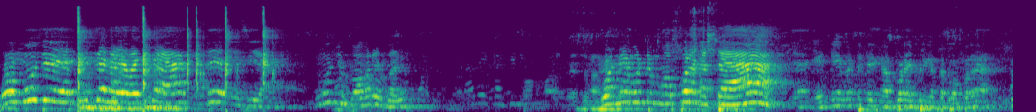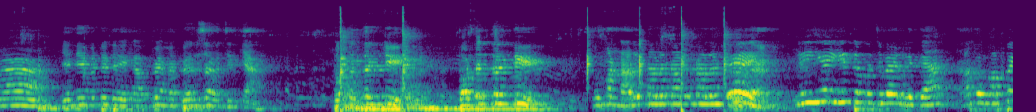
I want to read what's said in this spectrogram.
ஓ பிச்சைங்களை வைக்க? கதையை பேசிய? மூஞ்சி புகரை பாரு. உன்னை விட்டு மொப்பரை கட்ட. என்னைய விட்டுட்டு எங்க அப்பா எப்படி கட்ட ஆ. என்னைய விட்டுட்டு எங்க அப்பா என்ன பெருசா வச்சிருக்கேன்? தொட்டத்தண்டி தொட்டத்தண்டி சும்மா நலு நலு நலு ஏய் நீயே ஈத்த பச்சை பேர் இருக்க. அப்ப உங்க அப்பா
